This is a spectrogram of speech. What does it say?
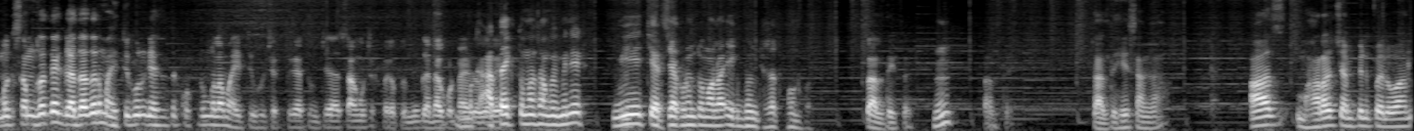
मग समजा त्या गदा जर माहिती करून घ्यायचं तर कुठून मला माहिती होऊ शकते का? तुमच्या सांगू शकता का तुम्ही? गदा कुठं मग? आता एक तुम्हाला सांगतो मी मी चर्चा करून तुम्हाला एक दोन दिवसात फोन करतो. चालतंय सर हं? चालतंय. चालतंय हे सांगा. आज महाराज चॅम्पियन पैलवान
